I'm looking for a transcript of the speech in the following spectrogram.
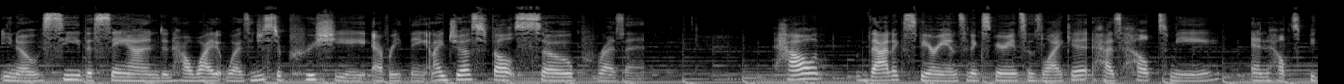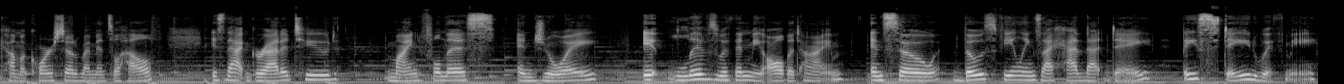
you know see the sand and how wide it was and just appreciate everything and i just felt so present how that experience and experiences like it has helped me and helped become a cornerstone of my mental health is that gratitude mindfulness and joy it lives within me all the time and so those feelings i had that day they stayed with me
